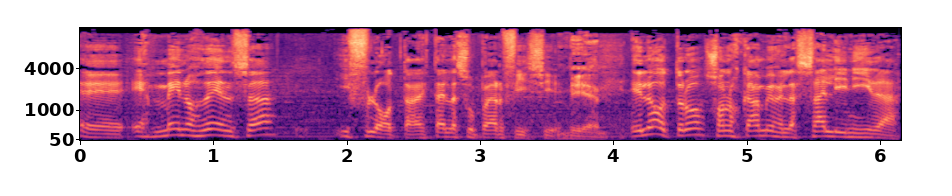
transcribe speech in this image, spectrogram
eh, es menos densa y flota, está en la superficie. Bien. El otro son los cambios en la salinidad,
